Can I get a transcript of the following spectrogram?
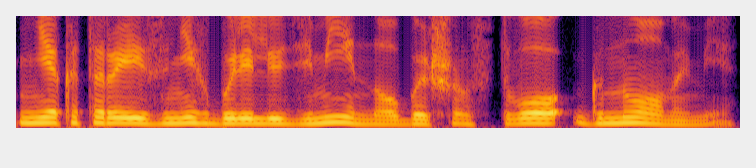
Некоторые из них были людьми, но большинство — гномами.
